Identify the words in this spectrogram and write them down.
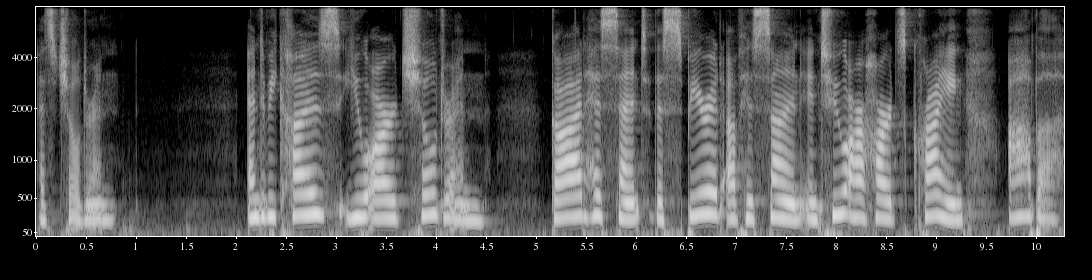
as children. And because you are children, God has sent the Spirit of His Son into our hearts, crying, Abba,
